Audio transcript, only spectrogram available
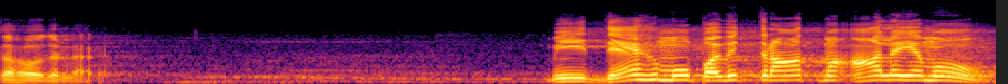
సహోదరులారు మీ దేహము పవిత్రాత్మ ఆలయము.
